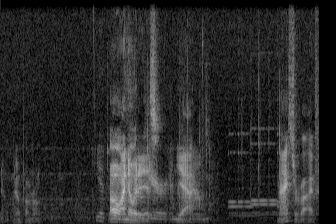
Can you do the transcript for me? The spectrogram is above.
No, nope, I'm wrong. You have to Oh, I know what it is. Yeah. around. Max revive.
